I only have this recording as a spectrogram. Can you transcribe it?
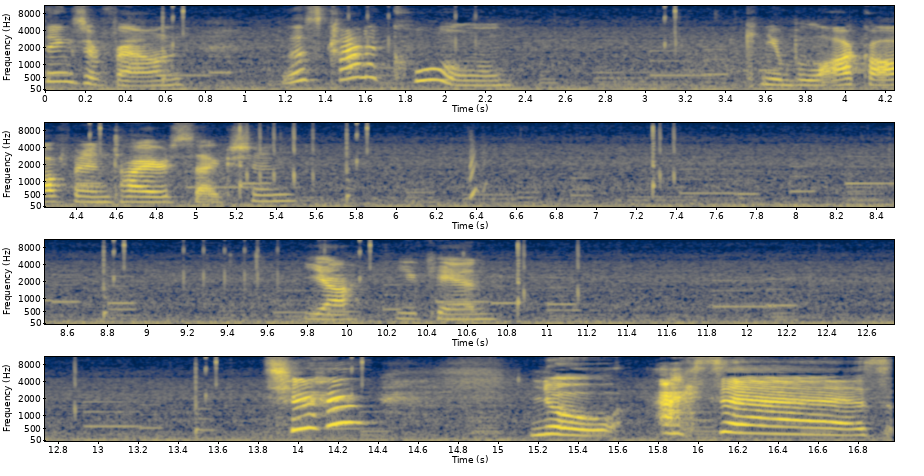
things are found. That's kind of cool. Can you block off an entire section? Yeah, you can. no access!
